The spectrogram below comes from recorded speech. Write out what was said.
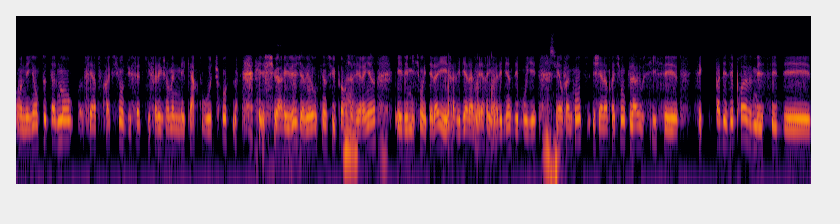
en ayant totalement fait abstraction du fait qu'il fallait que j'emmène mes cartes ou autre chose. Et je suis arrivé, j'avais aucun support, j'avais rien, et l'émission était là et il fallait bien la faire et il fallait bien se débrouiller. et en fin de compte, j'ai l'impression que là aussi c'est pas des épreuves, mais c'est des,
